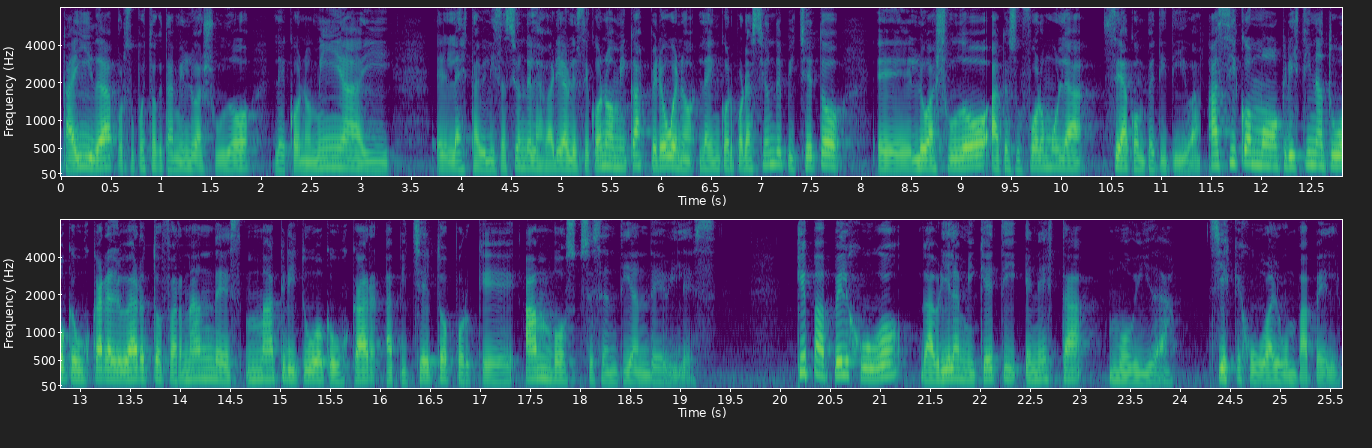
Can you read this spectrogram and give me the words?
caída, por supuesto que también lo ayudó la economía y eh, la estabilización de las variables económicas, pero bueno, la incorporación de Pichetto eh, lo ayudó a que su fórmula sea competitiva. Así como Cristina tuvo que buscar a Alberto Fernández, Macri tuvo que buscar a Pichetto porque ambos se sentían débiles. ¿Qué papel jugó Gabriela Michetti en esta movida? Si es que jugó algún papel.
